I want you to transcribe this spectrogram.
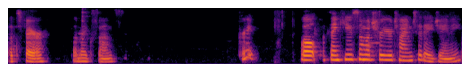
That's fair. That makes sense. Great. Well, thank you so much for your time today, Jamie.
